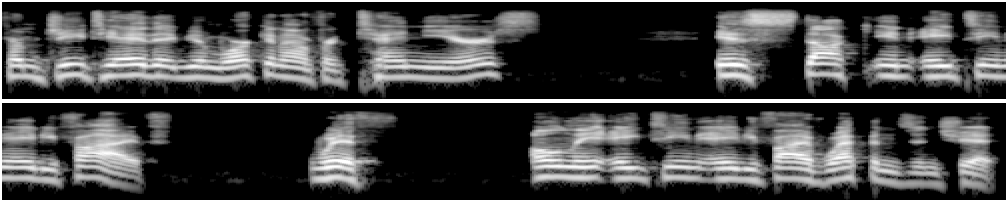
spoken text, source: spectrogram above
from gta that you've been working on for 10 years is stuck in 1885 with only 1885 weapons and shit.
